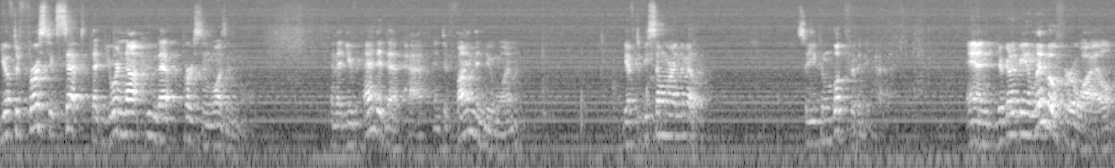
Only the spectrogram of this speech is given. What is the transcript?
you have to first accept that you're not who that person was anymore. And that you've ended that path. And to find the new one, you have to be somewhere in the middle. So you can look for the new path. And you're going to be in limbo for a while.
